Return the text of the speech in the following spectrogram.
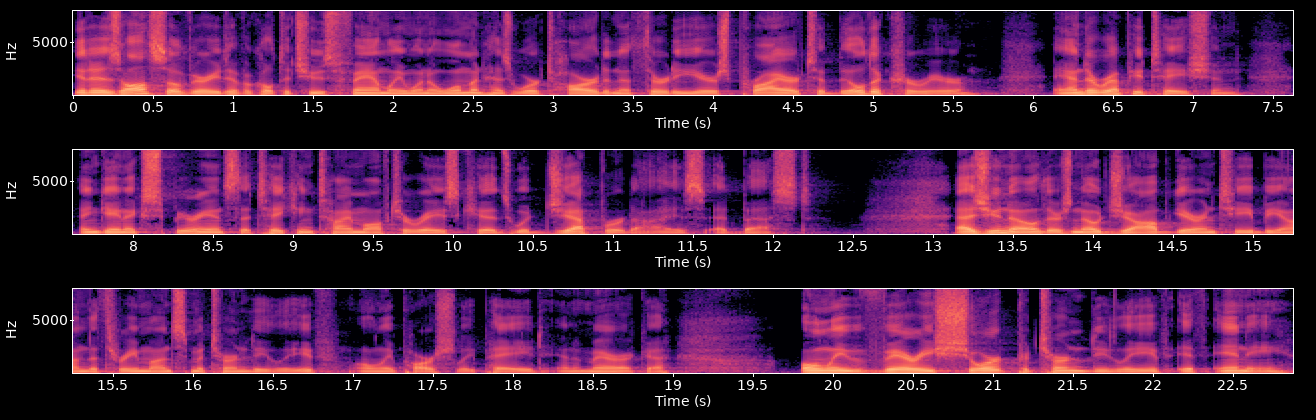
It is also very difficult to choose family when a woman has worked hard in the 30 years prior to build a career and a reputation and gain experience that taking time off to raise kids would jeopardize at best. As you know, there's no job guarantee beyond the three months maternity leave, only partially paid in America, only very short paternity leave, if any,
